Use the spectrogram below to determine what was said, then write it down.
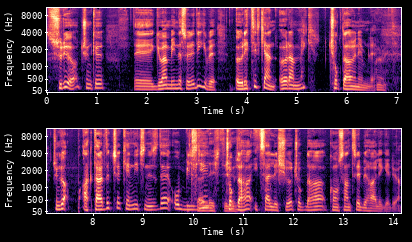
sürüyor. Çünkü e, Güven Bey'in de söylediği gibi öğretirken öğrenmek çok daha önemli. Evet. Çünkü aktardıkça kendi içinizde o bilgi çok daha içselleşiyor, çok daha konsantre bir hale geliyor.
